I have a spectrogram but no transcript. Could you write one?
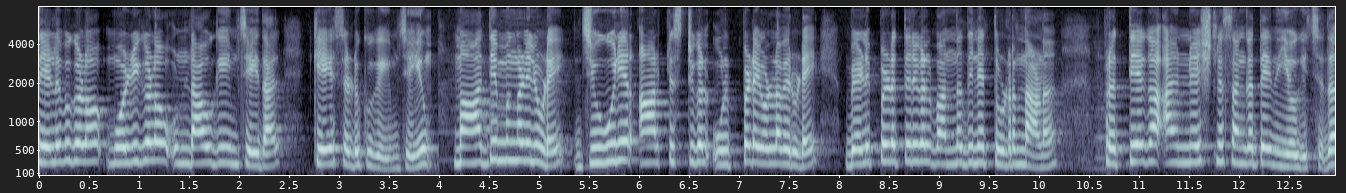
തെളിവുകളോ മൊഴികളോ ഉണ്ടാവുകയും ചെയ്താൽ കേസെടുക്കുകയും ചെയ്യും. മാധ്യമങ്ങളിലൂടെ ജൂനിയർ ആർട്ടിസ്റ്റുകൾ ഉൾപ്പെടെയുള്ളവരുടെ വെളിപ്പെടുത്തലുകൾ വന്നതിനെ തുടർന്നാണ് പ്രത്യേക അന്വേഷണ സംഘത്തെ നിയോഗിച്ചത്.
